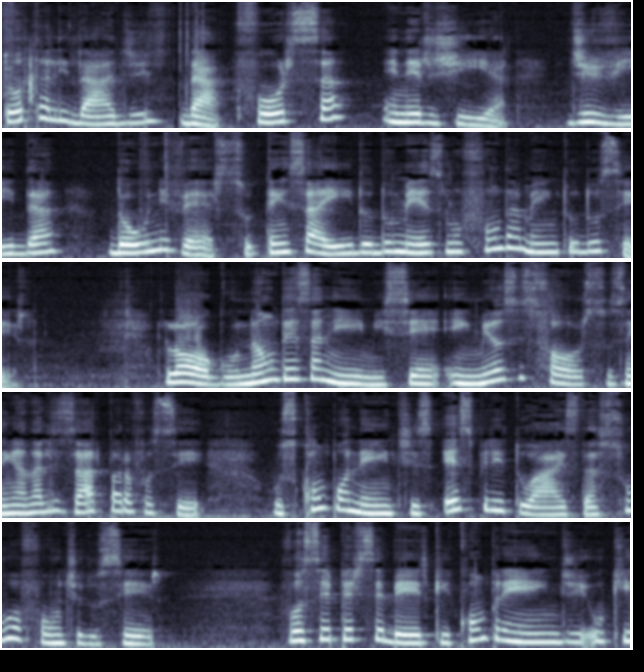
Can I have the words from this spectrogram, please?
totalidade da força, energia de vida do universo tem saído do mesmo fundamento do ser. Logo, não desanime se em meus esforços em analisar para você os componentes espirituais da sua fonte do ser, você perceber que compreende o que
